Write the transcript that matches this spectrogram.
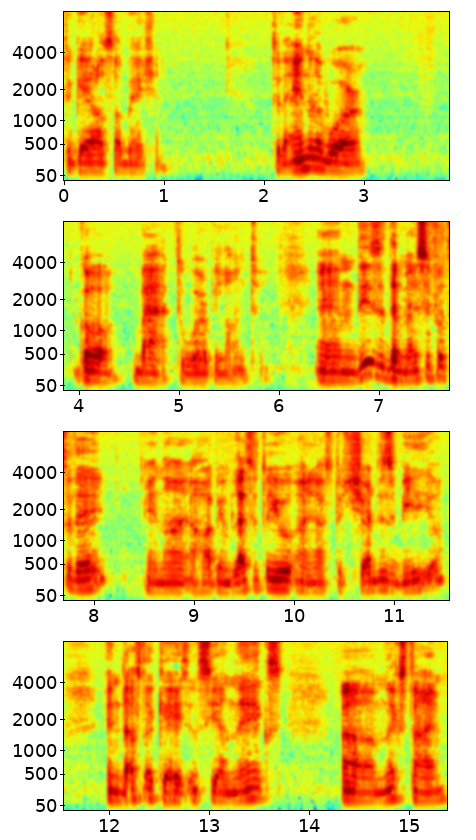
to get our salvation. To the end of the world, go back to where we belong to. And this is the message for today. And I have been blessed to you. I ask to share this video. And that's the case. And see you next um, next time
